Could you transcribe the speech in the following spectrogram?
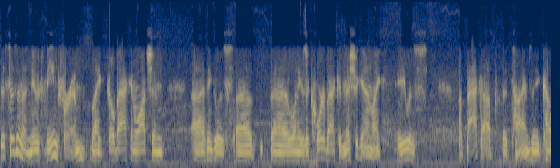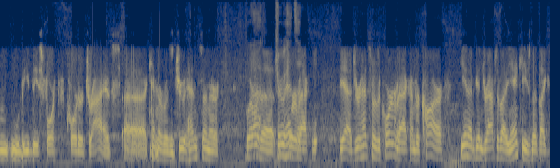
this isn't a new theme for him. Like, go back and watch him uh, I think it was uh, uh, when he was a quarterback at Michigan. Like he was a backup at times, and he'd come lead these fourth quarter drives. Uh, I can't remember if it was Drew Henson or whoever yeah, the, Drew the quarterback. Henson. Yeah, Drew Henson was a quarterback under Carr. He ended up getting drafted by the Yankees, but like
